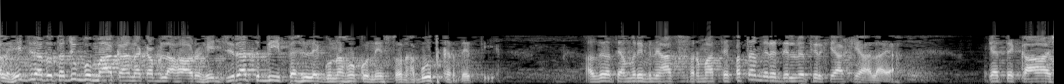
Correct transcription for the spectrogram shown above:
ہجرت و تجب ماں کا نقبلہ اور ہجرت بھی پہلے گناہوں کو نیست و نابود کر دیتی ہے۔ حضرت عمر ابن آس فرماتے، پتہ میرے دل میں پھر کیا خیال آیا؟ کہتے، کاش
